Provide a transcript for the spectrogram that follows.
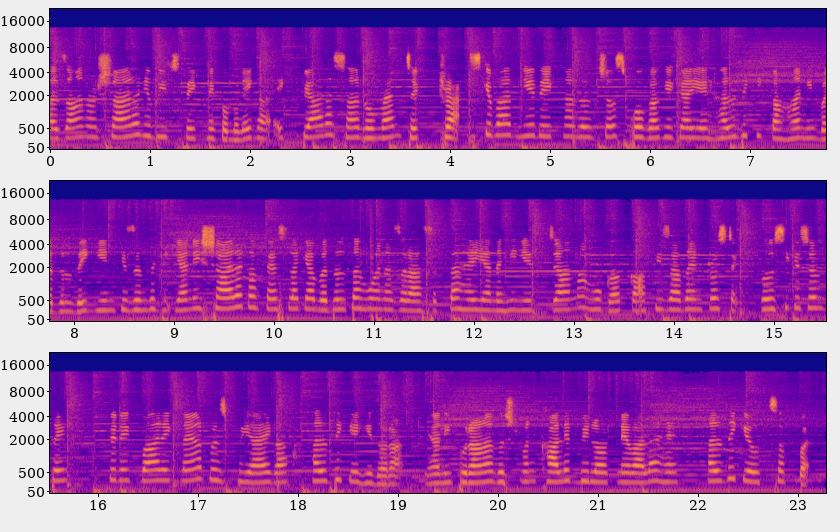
अजान और शायरा के बीच देखने को मिलेगा एक प्यारा सा रोमांटिक ट्रैक इसके बाद ये देखना दिलचस्प होगा कि क्या ये हल्दी की कहानी बदल देगी इनकी ज़िंदगी। यानी शायरा का फैसला क्या बदलता हुआ नज़र आ सकता है या नहीं, ये जानना होगा काफ़ी ज़्यादा इंटरेस्टिंग तो इसी के चलते फिर एक बार एक नया ट्विस्ट भी आएगा हल्दी के ही दौरान। यानी पुराना दुश्मन खालिद भी लौटने वाला है हल्दी के उत्सव पर।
